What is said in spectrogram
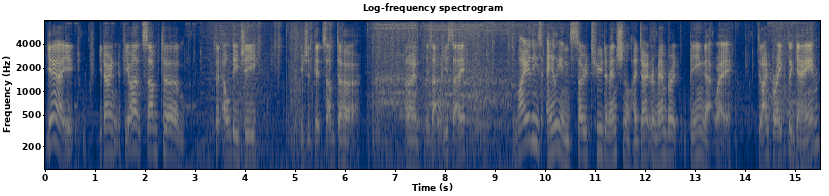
Yeah, you, you don't, if you aren't sub to, to LDG, you should get sub to her. I don't, is that what you say? Why are these aliens so two-dimensional? I don't remember it being that way. Did I break the game?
